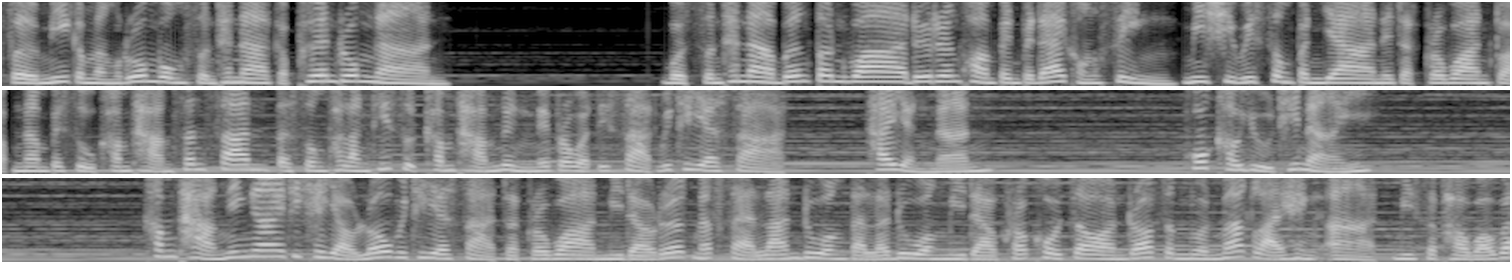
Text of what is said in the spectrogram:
เฟอร์มีกำลังร่วมวงสนทนากับเพื่อนร่วมงาน บทสนทนาเบื้องต้นว่าด้วยเรื่องความเป็นไปได้ของสิ่ง มีชีวิตทรงปัญญาในจักรวาลกลับนำไปสู่คำถามสั้นๆ แต่ทรงพลังที่สุดคำถามหนึ่งในประวัติศาสตร์วิทยาศาสตร์ ถ้าอย่างนั้น พวกเขาอยู่ที่ไหน คำถามง่ายๆที่เขย่าโลกวิทยาศาสตร์จักรวาลมีดาวฤกษ์นับแสนล้านดวงแต่ละดวงมีดาวเคราะห์โคจรรอบจำนวนมากหลายแห่งอาจ มีสภาวะแว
